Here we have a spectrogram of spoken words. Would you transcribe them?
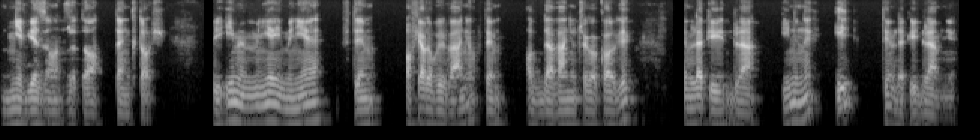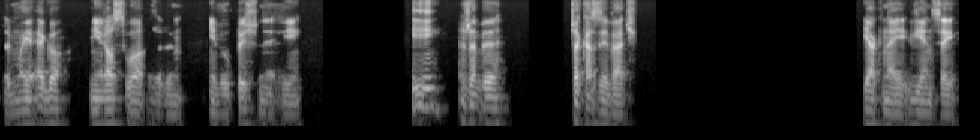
nie wiedzą, że to ten ktoś. I im mniej mnie w tym ofiarowywaniu, w tym oddawaniu czegokolwiek, tym lepiej dla innych i tym lepiej dla mnie, żeby moje ego nie rosło, żebym nie był pyszny i, i żeby przekazywać jak najwięcej.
